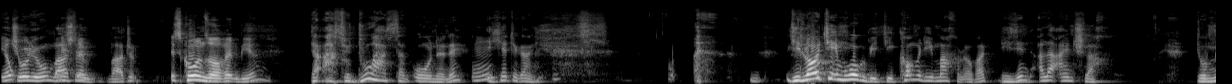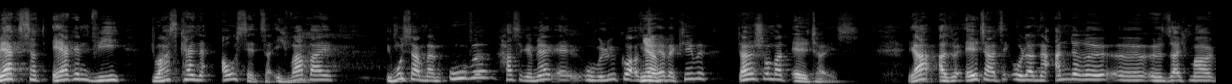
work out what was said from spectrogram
Jo, Entschuldigung, warte. schlimm. Warte. Ist Kohlensäure im Bier? Da, ach so, du hast das ohne, ne? Mhm. Ich hätte gar nicht. Die Leute im Ruhrgebiet, die Comedy machen, oder was? Die sind alle ein Schlag. Du merkst das irgendwie, du hast keine Aussetzer. Ich war bei ich muss sagen, beim Uwe, hast du gemerkt, äh, Uwe Lüko, also Ja. der Herbert Knebel, da schon was älter ist. Ja, also älter als oder eine andere, äh, äh, sag ich mal,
